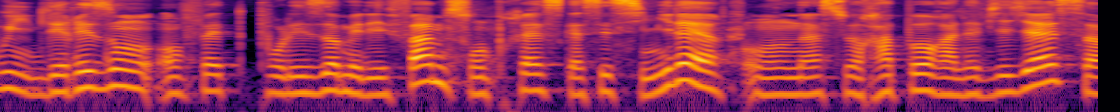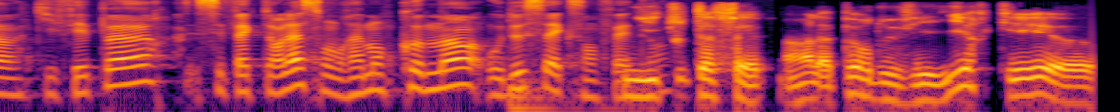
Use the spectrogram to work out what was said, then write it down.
Oui, les raisons en fait pour les hommes et les femmes sont presque assez similaires. On a ce rapport à la vieillesse qui fait peur. Ces facteurs-là sont vraiment communs aux deux sexes en fait. Oui, hein. tout à fait. Hein, la peur de vieillir qui est euh,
